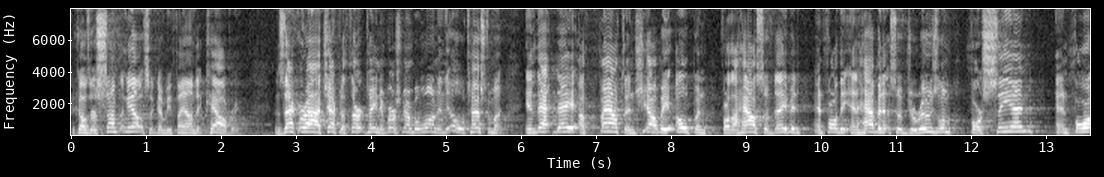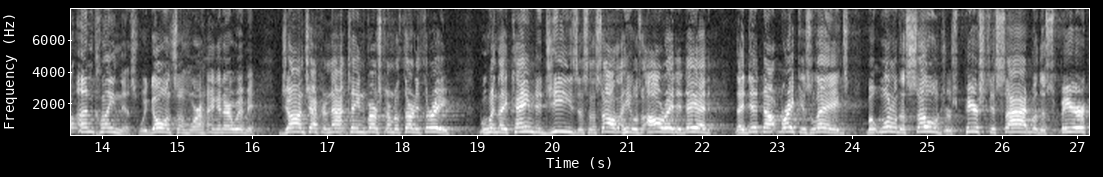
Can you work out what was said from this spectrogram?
because there's something else that can be found at Calvary. In Zechariah chapter 13 and verse number 1 in the Old Testament, in that day a fountain shall be opened for the house of David and for the inhabitants of Jerusalem for sin and for uncleanness. We're going somewhere, hanging there with me. John chapter 19, verse number 33. But when they came to Jesus and saw that he was already dead, they did not break his legs, but one of the soldiers pierced his side with a spear,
